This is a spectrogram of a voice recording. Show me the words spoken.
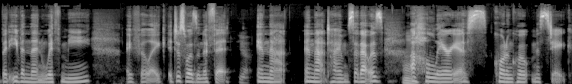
but even then with me, I feel like it just wasn't a fit yeah. in that in that time. So that was mm. a hilarious quote unquote mistake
